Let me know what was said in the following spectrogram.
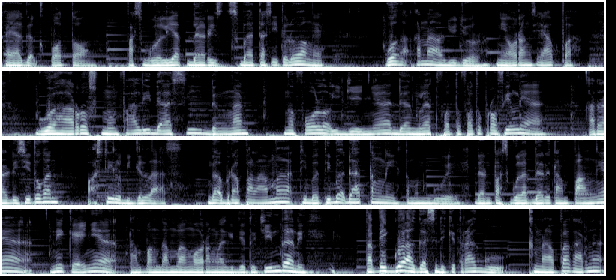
kayak agak kepotong. Pas gue lihat dari sebatas itu doang ya gue nggak kenal jujur nih orang siapa. Gue harus memvalidasi dengan ngefollow IG-nya dan ngeliat foto-foto profilnya. Karena di situ kan pasti lebih jelas. Nggak berapa lama tiba-tiba datang nih temen gue. Dan pas gue liat dari tampangnya nih kayaknya tampang-tampang orang lagi jatuh cinta nih. Tapi gue agak sedikit ragu. Kenapa? Karena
